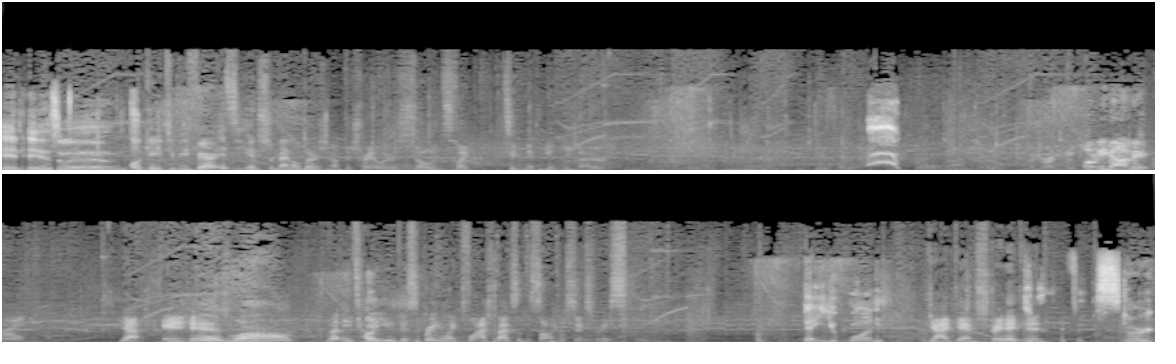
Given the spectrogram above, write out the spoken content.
In his world. Okay, to be fair, it's the instrumental version of the trailer, so it's like significantly better. Oh, he got me. Yeah, in his world. Let me tell you, this is bringing like flashbacks of the Sonic 06 race. That you won. Yeah, damn straight I did. Start.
